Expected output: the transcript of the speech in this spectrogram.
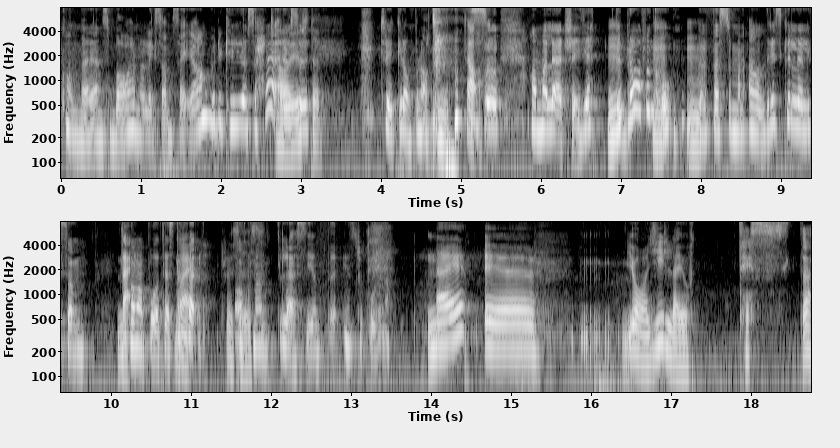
kommer ens barn och liksom säger ja men du kan ju göra så här. Och så trycker de på något. ja. så har man lärt sig en jättebra funktion. mm. Fast som man aldrig skulle liksom Nej. komma på att testa Nej, själv. precis. Och man läser ju inte instruktionerna. Nej, eh, jag gillar ju att testa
